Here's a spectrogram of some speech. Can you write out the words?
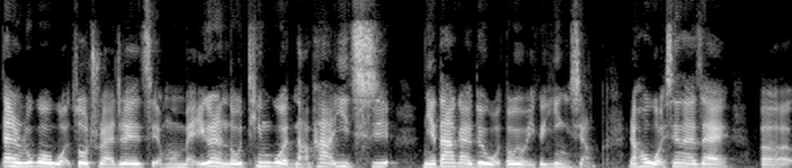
但是如果我做出来这些节目，每一个人都听过哪怕一期，你大概对我都有一个印象。然后我现在在。呃，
